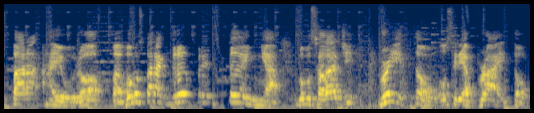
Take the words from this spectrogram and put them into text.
para a Europa. Vamos para a Grã-Bretanha. Vamos falar de Brighton, ou seria Brighton,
